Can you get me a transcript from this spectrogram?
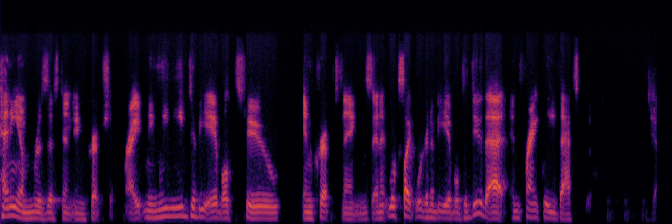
Pentium resistant encryption, right? I mean, we need to be able to encrypt things, and it looks like we're going to be able to do that. And frankly, that's good. Yeah.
